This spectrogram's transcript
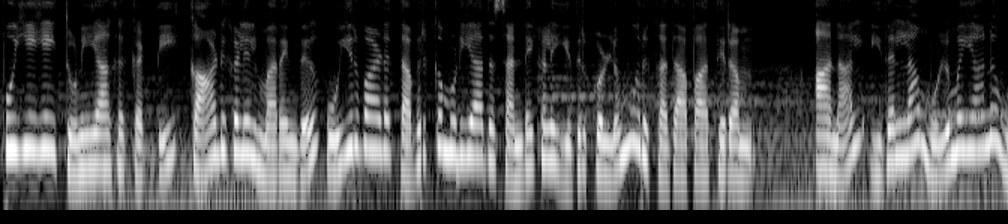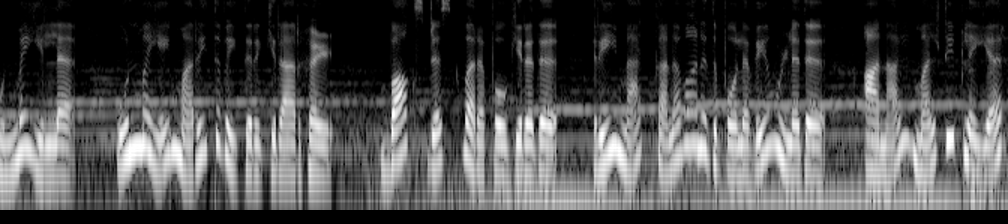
புயையை துணியாக கட்டி காடுகளில் மறைந்து உயிர் வாழ தவிர்க்க முடியாத சண்டைகளை எதிர்கொள்ளும் ஒரு கதாபாத்திரம். ஆனால் இதெல்லாம் முழுமையான உண்மை இல்ல. உண்மையை மறைத்து வைத்திருக்கிறார்கள். பாக்ஸ் டெஸ்க் வரப்போகிறது. ரீமேக் கனவானது போலவே உள்ளது. ஆனால் மல்டிபிளேயர்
